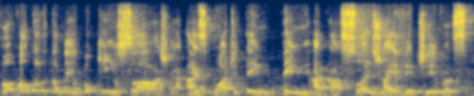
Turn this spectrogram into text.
voltando também um pouquinho só, acho que a SBOT tem, tem ações já efetivas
